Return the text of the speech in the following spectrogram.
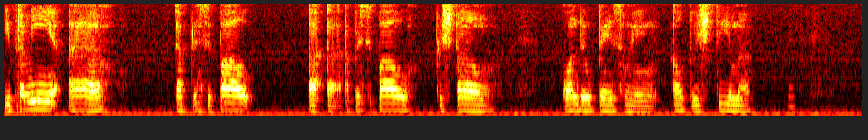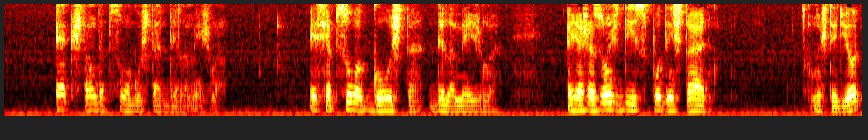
E para mim, a, a, principal, a, a, a principal questão quando eu penso em autoestima é a questão da pessoa gostar dela mesma. E se a pessoa gosta dela mesma, as razões disso podem estar no exterior,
